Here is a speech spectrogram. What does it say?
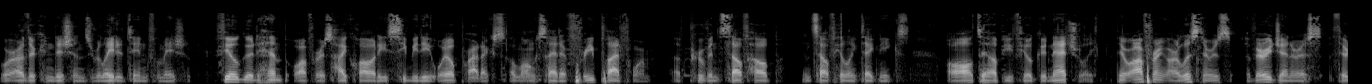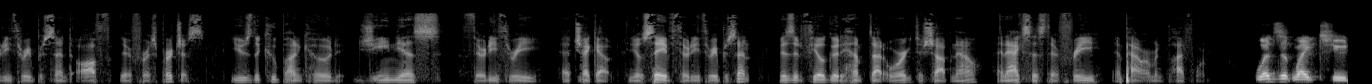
or other conditions related to inflammation. Feel Good Hemp offers high quality CBD oil products alongside a free platform of proven self help and self healing techniques, all to help you feel good naturally. They're offering our listeners a very generous 33% off their first purchase. Use the coupon code GENIUS33 at checkout, and you'll save 33%. Visit feelgoodhemp.org to shop now and access their free empowerment platform. What's it like to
